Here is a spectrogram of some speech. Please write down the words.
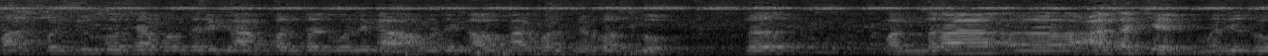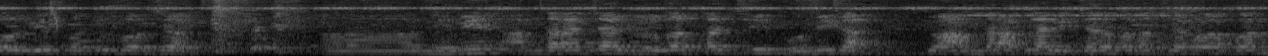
पाच पंचवीस वर्ष आपण जरी ग्रामपंचायतमध्ये गावामध्ये गाव कारभार करत असलो तर पंधरा आज अखेर म्हणजे जवळ वीस पंचवीस वर्ष नेहमी आमदारांच्या विरोधाची भूमिका किंवा आमदार आपल्या विचाराचा नसल्यामुळे आपण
